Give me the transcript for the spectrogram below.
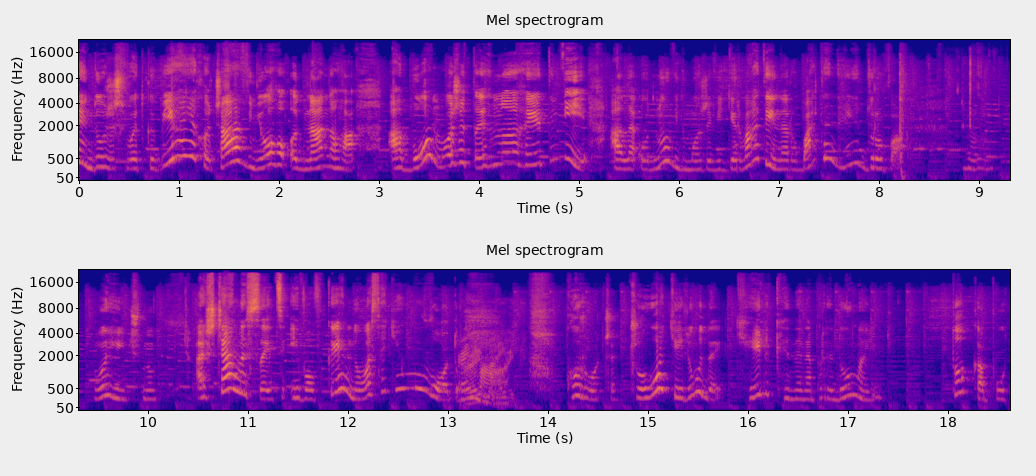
Він дуже швидко бігає, хоча в нього одна нога. Або може тих ноги дві, але одну він може відірвати і нарубати нею дрова. Ну, логічно. А ще лисиці і вовки носять йому воду. Приймай. Коротше, чого ті люди тільки не напридумають, то капут.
